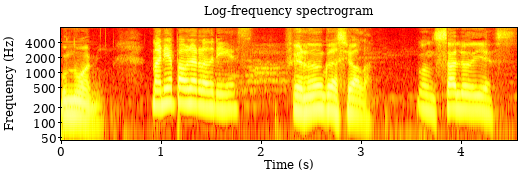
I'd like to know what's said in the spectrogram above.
O nome? María Paula Rodríguez. Fernando Graciola. Gonzalo Díaz.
